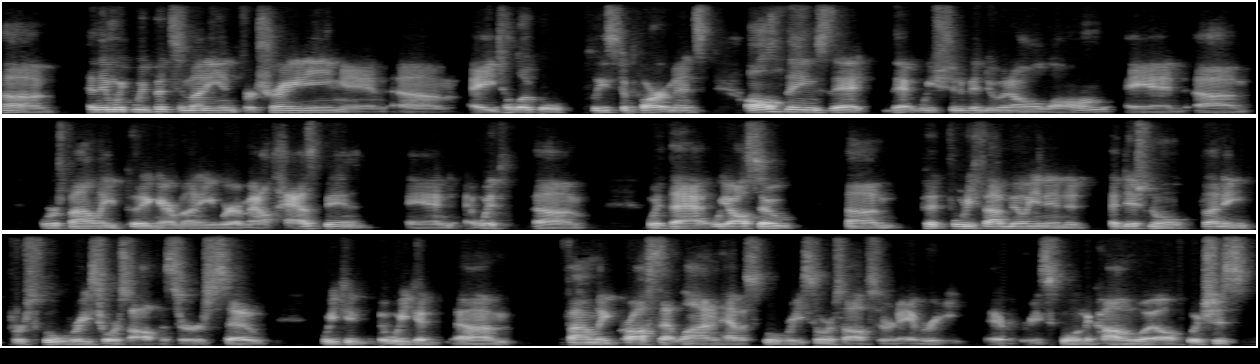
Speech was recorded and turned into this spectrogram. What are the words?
um, and then we, we put some money in for training and um, aid to local police departments, all things that that we should have been doing all along. And um, we're finally putting our money where our mouth has been. And with um, with that, we also um, put 45 million in additional funding for school resource officers. So we could we could um, finally cross that line and have a school resource officer in every every school in the Commonwealth, which is,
